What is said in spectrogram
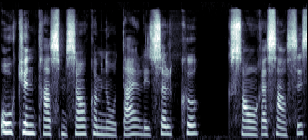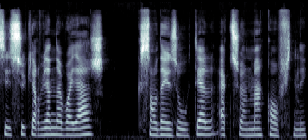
Aucune transmission communautaire. Les seuls cas qui sont recensés, c'est ceux qui reviennent de voyage, qui sont dans les hôtels actuellement confinés.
